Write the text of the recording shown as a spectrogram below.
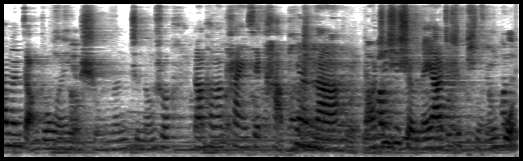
他们讲中文也是，我们只能说让他们看一些卡片呐，然后这是什么呀？这是苹果。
